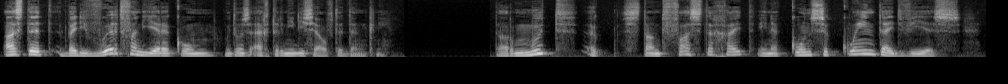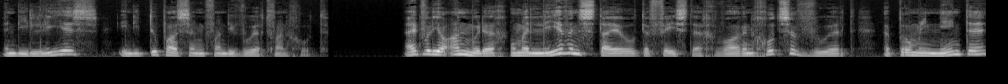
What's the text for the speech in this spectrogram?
As dit by die woord van die Here kom, moet ons egter nie dieselfde dink nie. Daar moet 'n standvastigheid en 'n konsekwentheid wees in die lees en die toepassing van die woord van God. Ek wil jou aanmoedig om 'n lewenstyl te vestig waarin God se woord 'n prominente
